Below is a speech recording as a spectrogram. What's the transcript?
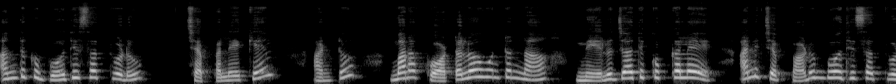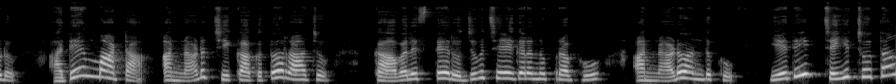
అందుకు బోధిసత్వుడు చెప్పలేకేం? అంటూ మన కోటలో ఉంటున్న మేలుజాతి కుక్కలే అని చెప్పాడు బోధిసత్వుడు. అదేం మాట అన్నాడు చీకాకుతో రాజు. కావలిస్తే రుజువు చేయగలను ప్రభు అన్నాడు అందుకు. ఏది? చెయ్యి చూద్దాం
